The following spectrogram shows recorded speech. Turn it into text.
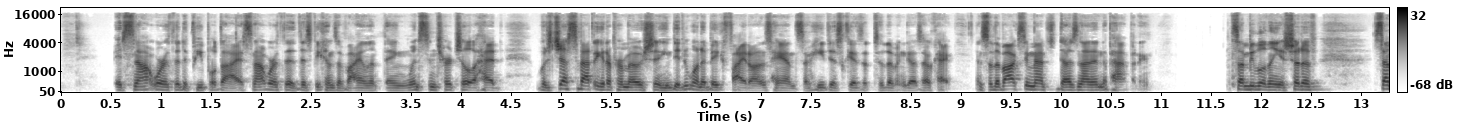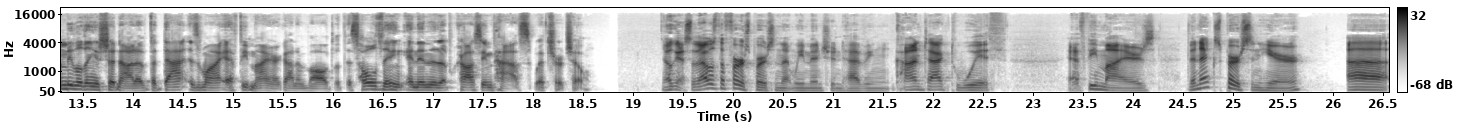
It's not worth it if people die. It's not worth it. This becomes a violent thing. Winston Churchill had was just about to get a promotion. He didn't want a big fight on his hands, so he just gives it to them and goes, okay. And so the boxing match does not end up happening. Some people think it should have. Some people think it should not have, but that is why F.B. Meyer got involved with this whole thing and ended up crossing paths with Churchill. Okay, so that was the first person that we mentioned having contact with F.B. Myers. The next person here, uh,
